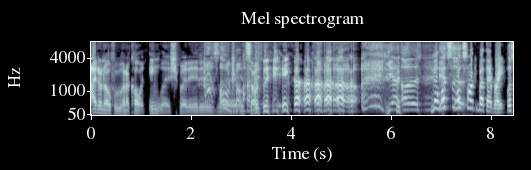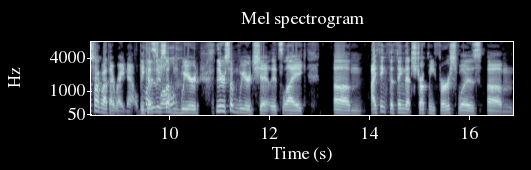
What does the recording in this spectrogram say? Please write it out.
I don't know if we want to call it English, but it is. Oh, uh, God. It's something. yeah. Uh, no, let's uh, let's talk about that right. Let's talk about that right now because there's well. some weird. There's some weird shit. It's like, um, I think the thing that struck me first was, um,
